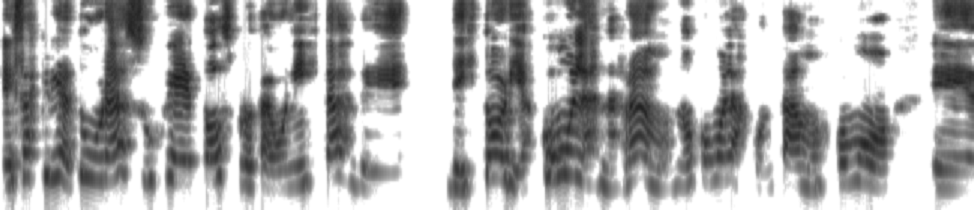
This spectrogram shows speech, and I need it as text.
esas criaturas sujetos protagonistas de, de historias, cómo las narramos, ¿no? Cómo las contamos, cómo eh,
